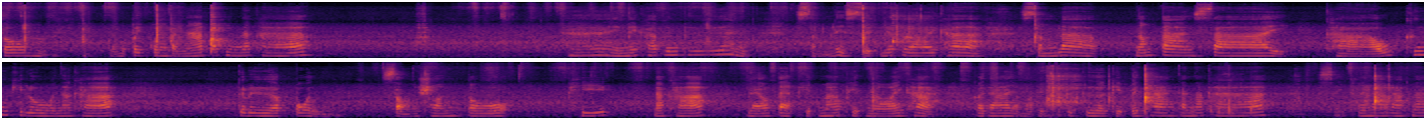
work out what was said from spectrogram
ส้มๆ เดี๋ยวมุกไปคนก่อนนะแป๊บนึงนะคะอ่าเห็นไหมคะเพื่อนๆสำเร็จเสร็จเรียบร้อยค่ะสำหรับน้ำตาลทราย ขาวครึ่งกิโลนะคะ เกลือป่น 2 ช้อนโต๊ะพริกนะคะ แล้วแต่เผ็ดมากเผ็ดน้อยค่ะ ก็ได้ออกมาเป็นพริกเกลือเก็บไว้ทานกันนะคะ ใส่ถ้วยน่ารักน่า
